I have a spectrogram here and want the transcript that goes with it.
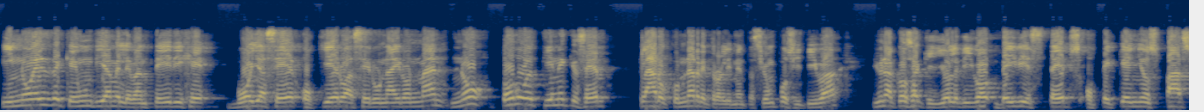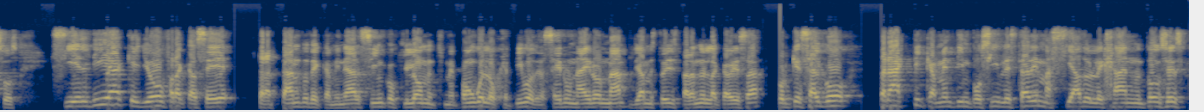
Y no es de que un día me levanté y dije, voy a hacer o quiero hacer un Ironman. No, todo tiene que ser, claro, con una retroalimentación positiva y una cosa que yo le digo, baby steps o pequeños pasos. Si el día que yo fracasé tratando de caminar cinco kilómetros, me pongo el objetivo de hacer un Ironman, pues ya me estoy disparando en la cabeza, porque es algo prácticamente imposible, está demasiado lejano. Entonces,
